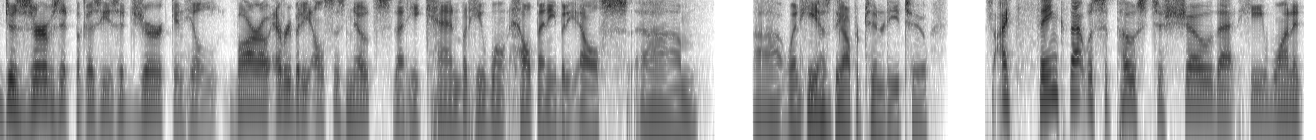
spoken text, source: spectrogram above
deserves it because he's a jerk and he'll borrow everybody else's notes that he can, but he won't help anybody else um, uh, when he has the opportunity to. So I think that was supposed to show that he wanted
